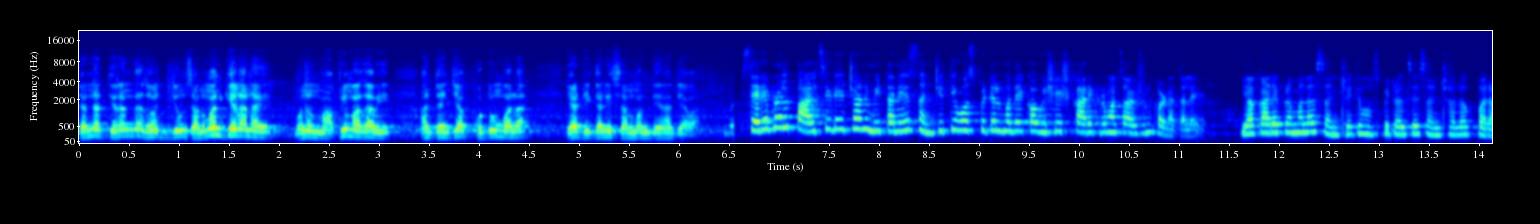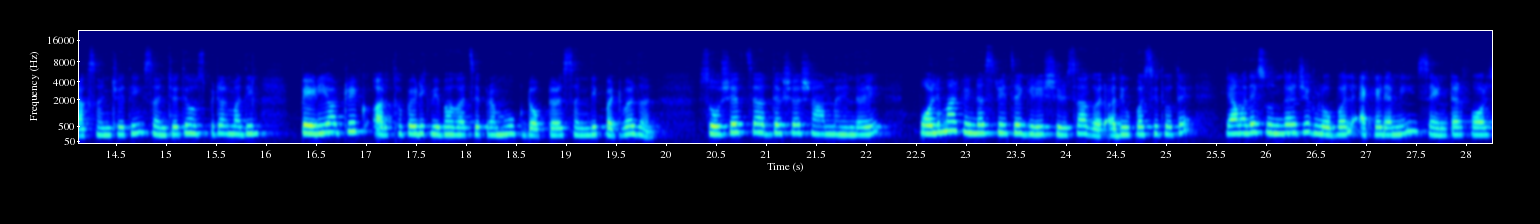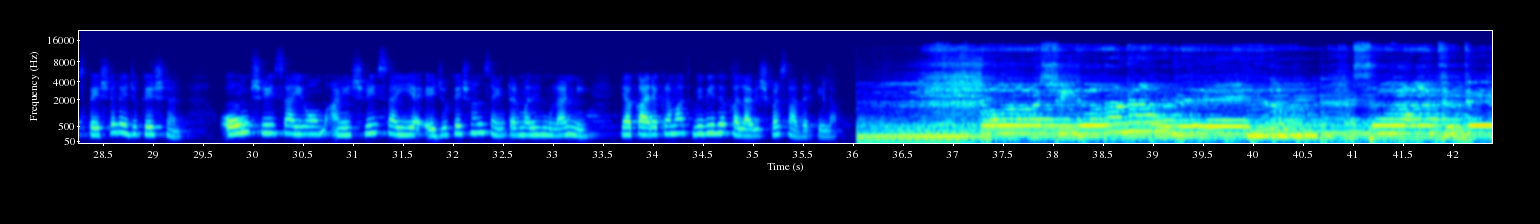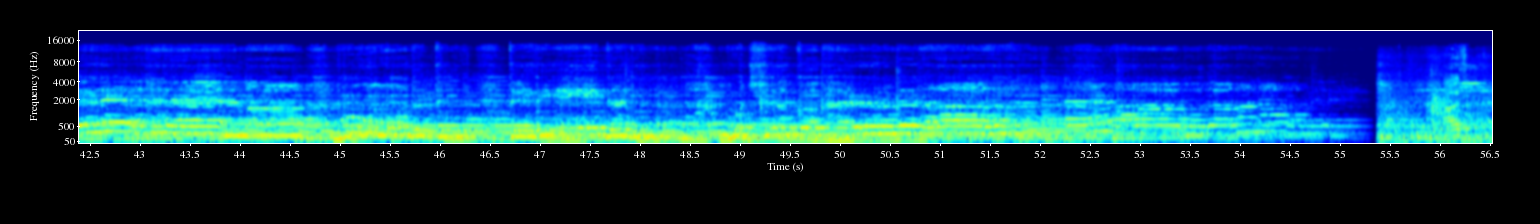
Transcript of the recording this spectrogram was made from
त्यांना तिरंगा ध्वज देऊन सन्मान केला नाही म्हणून माफी मागावी आणि त्यांच्या कुटुंबाला या ठिकाणी सन्मान देण्यात यावा. सेरेब्रल पालसी डेच्या निमित्ताने संचिती हॉस्पिटलमध्ये एका विशेष कार्यक्रमाचं आयोजन करण्यात आलंय. या कार्यक्रमाला संचेती हॉस्पिटलचे संचालक पराग संचेती संचेती हॉस्पिटलमधील पेडियाट्रिक ऑर्थोपेडिक विभागाचे प्रमुख डॉक्टर संदीप पटवर्धन सोशेफचे अध्यक्ष श्याम महेंदळे पॉलिमार्क इंडस्ट्रीचे गिरीश क्षीरसागर आदी उपस्थित होते. यामध्ये Sundarji global academy centre for special education Om Shri Sai Om आणि श्री साई या एज्युकेशन सेंटरमधील मुलांनी या कार्यक्रमात विविध कलाविष्कार सादर केला.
